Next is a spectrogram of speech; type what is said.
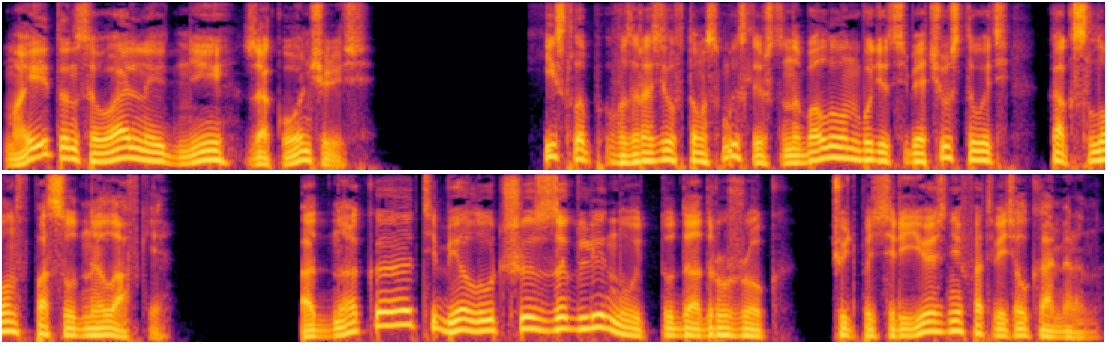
Мои танцевальные дни закончились». Хислоп возразил в том смысле, что на балу он будет себя чувствовать, как слон в посудной лавке. «Однако тебе лучше заглянуть туда, дружок», — чуть посерьезнее ответил Камерон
